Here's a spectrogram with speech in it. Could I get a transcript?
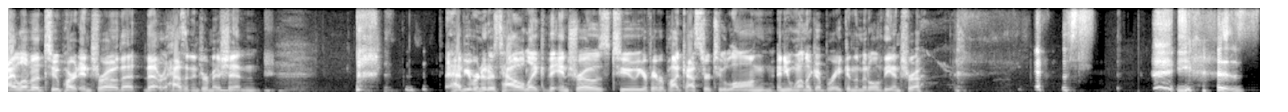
I love a two-part intro that that has an intermission. Have you ever noticed how like the intros to your favorite podcasts are too long and you want like a break in the middle of the intro? yes. yes.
